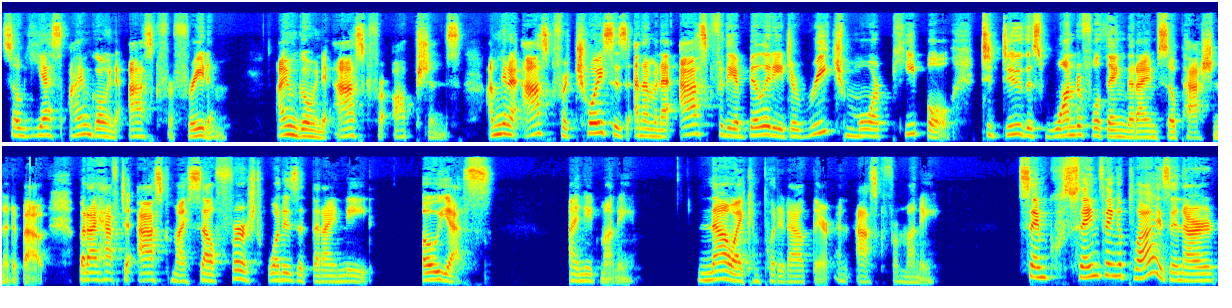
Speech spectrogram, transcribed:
So, yes, I'm going to ask for freedom. I'm going to ask for options. I'm going to ask for choices and I'm going to ask for the ability to reach more people to do this wonderful thing that I am so passionate about. But I have to ask myself first, what is it that I need? Oh, yes, I need money. Now I can put it out there and ask for money. Same same thing applies in our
